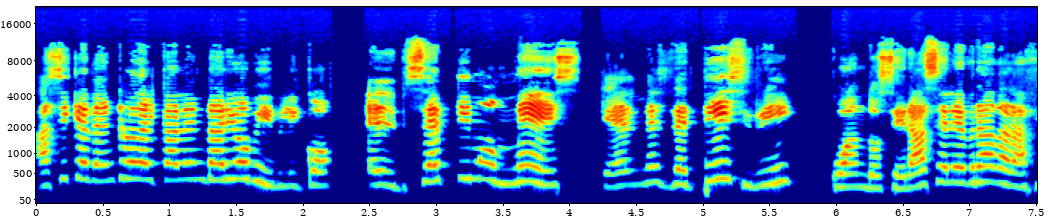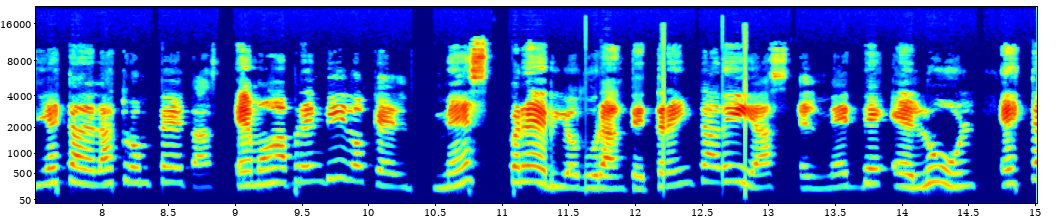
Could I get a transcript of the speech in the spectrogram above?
Así que dentro del calendario bíblico, el séptimo mes, que es el mes de Tisri, cuando será celebrada la fiesta de las trompetas, hemos aprendido que el mes previo, durante 30 días, el mes de Elul, está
